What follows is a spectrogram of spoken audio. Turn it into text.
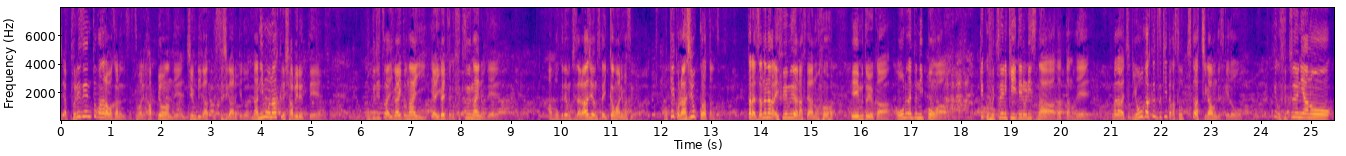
いや、プレゼンとかなら分かるんですつまり発表なんで、準備があって、筋があるけど、何もなく喋るって、僕、実は意外とない、いや、意外とか、普通ないので、あ僕、でも実はラジオについては一回もありますよ、僕、結構ラジオっ子だったんですよ。ただ残念ながら FM ではなくてあの AM というか「オールナイトニッポン」は結構普通に聞いてるリスナーだったのでまあ、だからちょっと洋楽好きとかそっちとは違うんですけど結構普通にあの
